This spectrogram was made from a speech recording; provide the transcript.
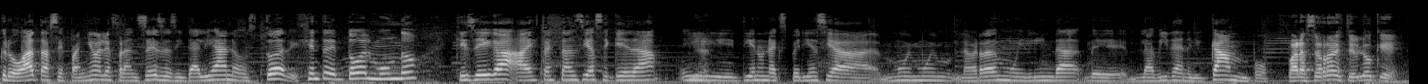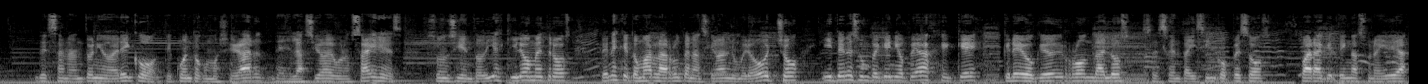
croatas, españoles, franceses, italianos, toda, gente de todo el mundo que llega a esta estancia se queda y Bien. tiene una experiencia muy, muy, la verdad, muy linda de la vida en el campo. Para cerrar este bloque de San Antonio de Areco, te cuento cómo llegar desde la ciudad de Buenos Aires. Son 110 kilómetros, tenés que tomar la ruta nacional número 8 y tenés un pequeño peaje que creo que hoy ronda los 65 pesos para que tengas una idea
